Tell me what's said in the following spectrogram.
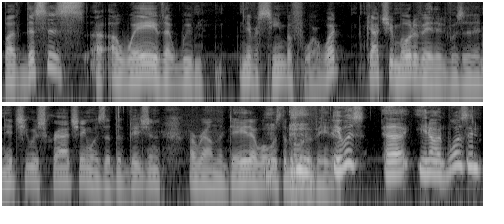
But this is a, a wave that we've never seen before. What got you motivated? Was it an itch you were scratching? Was it the vision around the data? What was the motivator? It was, uh, you know, it wasn't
